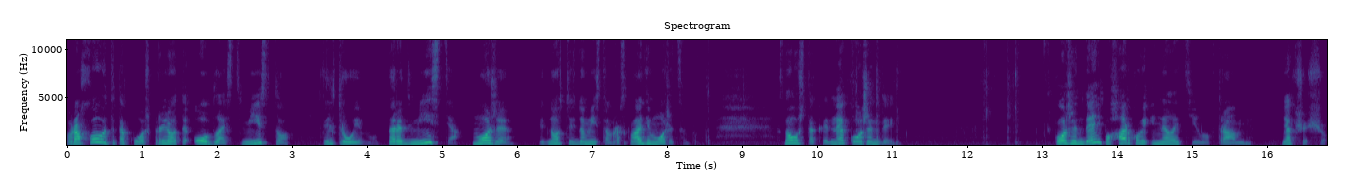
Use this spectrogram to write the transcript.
Враховувати також прильоти область, місто фільтруємо. Передмістя може відноситись до міста. В розкладі може це бути. Знову ж таки, не кожен день. Кожен день по Харкові і не летіло в травні, якщо що.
